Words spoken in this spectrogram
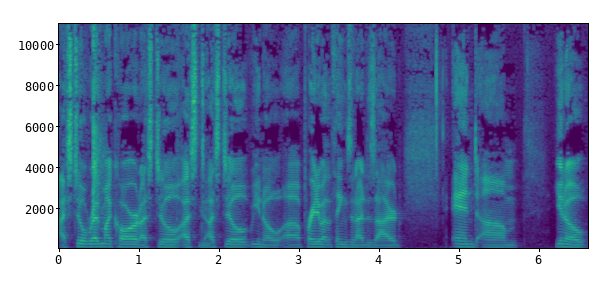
I still read my card. I still, I, st- I still, you know, uh, prayed about the things that I desired, and um, you know,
